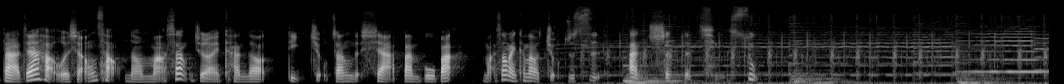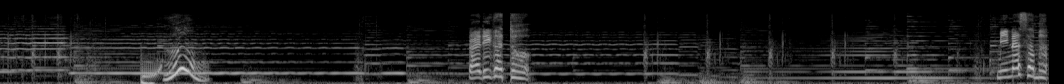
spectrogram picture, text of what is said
大家好，我是小杨草，那我们马上就来看到第九章的下半部吧。马上来看到九之四暗生的情愫。うんありがとう皆様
